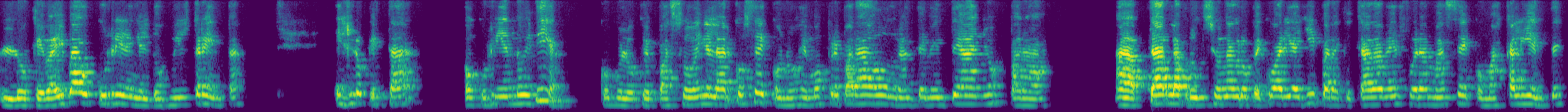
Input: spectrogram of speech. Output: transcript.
lo que va, a ocurrir en el 2030 es lo que está ocurriendo hoy día, como lo que pasó en el arco seco. Nos hemos preparado durante 20 años para adaptar la producción agropecuaria allí para que cada vez fuera más seco, más caliente.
